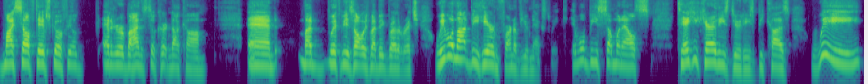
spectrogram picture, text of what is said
myself, Dave Schofield, editor of BehindTheSteelCurtain.com. And my with me is always my big brother Rich. We will not be here in front of you next week. It will be someone else taking care of these duties because we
